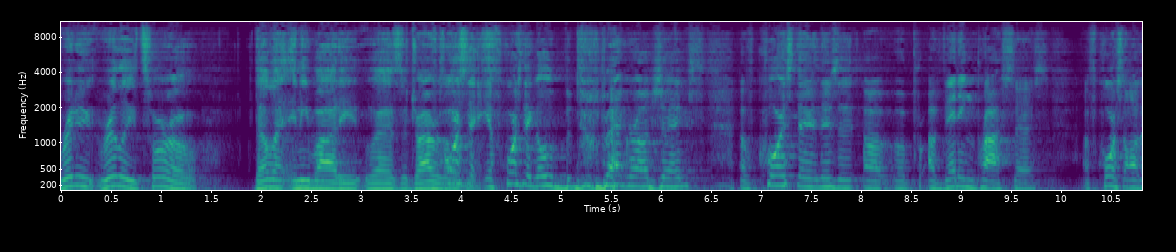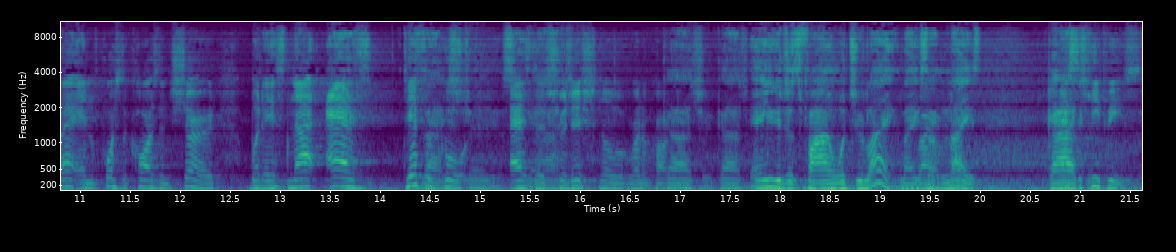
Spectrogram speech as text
really really Turo, they'll let anybody who has a driver's of license. They, of course they go do background checks. Of course there, there's a, a, a, vetting process. Of course all that, and of course the car's insured, but it's not as difficult as gotcha. the traditional rental car. Gotcha, gotcha. And you can just find what you like, like right. something nice. Gotcha. That's the key piece.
